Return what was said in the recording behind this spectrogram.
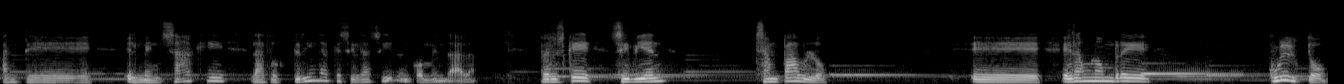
ante el mensaje, la doctrina que se le ha sido encomendada. Pero es que si bien San Pablo eh, era un hombre culto,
